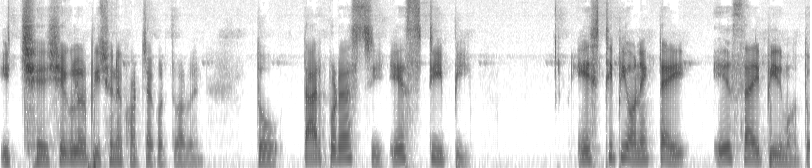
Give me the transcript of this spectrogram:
ইচ্ছে, সেগুলোর পিছনে খরচা করতে পারবেন। তো তারপরে আসছি এসটিপি এসটিপি অনেকটাই এসআইপির মতো।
